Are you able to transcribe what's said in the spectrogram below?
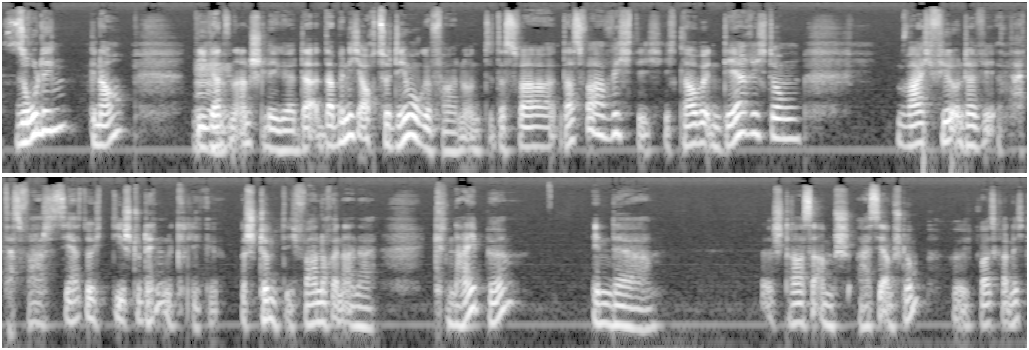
Soling, genau. Die mhm. ganzen Anschläge. Da, da bin ich auch zur Demo gefahren und das war, das war wichtig. Ich glaube, in der Richtung war ich viel unterwegs. Das war sehr durch die Studentenklicke. Das stimmt. Ich war noch in einer Kneipe in der Straße am, heißt sie am Stump? Ich weiß gerade nicht.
